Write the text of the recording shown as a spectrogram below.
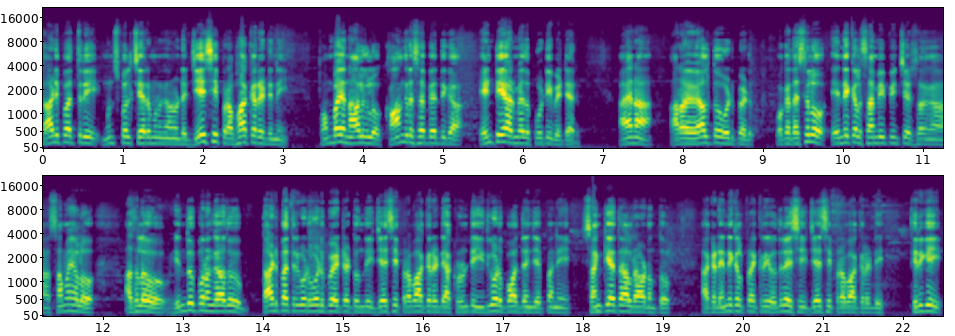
తాడిపత్రి మున్సిపల్ చైర్మన్గా ఉండే జేసీ ప్రభాకర్ రెడ్డిని తొంభై నాలుగులో కాంగ్రెస్ అభ్యర్థిగా ఎన్టీఆర్ మీద పోటీ పెట్టారు. ఆయన అరవై వేలతో ఓడిపాడు ఒక దశలో ఎన్నికలు సమీపించే స- సమయంలో అసలు హిందూపురం కాదు తాడిపత్రి కూడా ఓడిపోయేటట్టుంది. జేసీ ప్రభాకర్ రెడ్డి అక్కడ ఉంటే ఇది కూడా పోద్దని చెప్పని సంకేతాలు రావడంతో అక్కడ ఎన్నికల ప్రక్రియ వదిలేసి జేసీ ప్రభాకర్ రెడ్డి తిరిగి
